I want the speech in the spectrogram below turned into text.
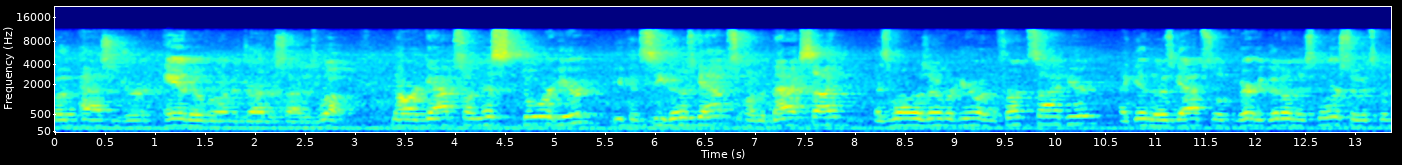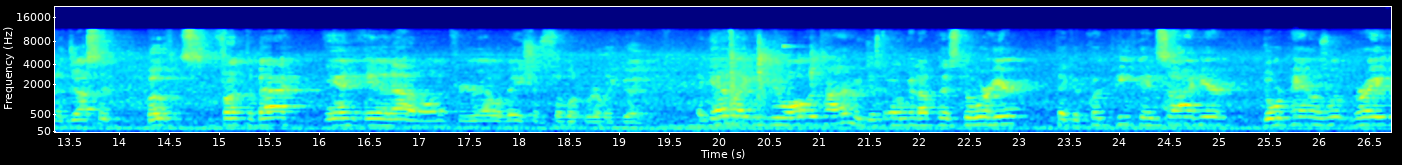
both passenger and over on the driver's side as well. Now our gaps on this door here, you can see those gaps on the back side as well as over here on the front side here. Again, those gaps look very good on this door, so it's been adjusted both front to back and in and out on it for your elevations to look really good. Again, like we do all the time, we just open up this door here, take a quick peek inside here. Door panels look great.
